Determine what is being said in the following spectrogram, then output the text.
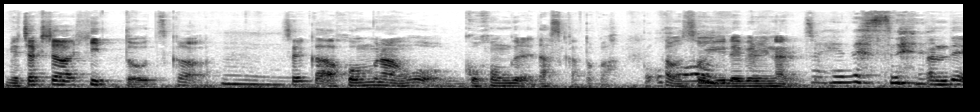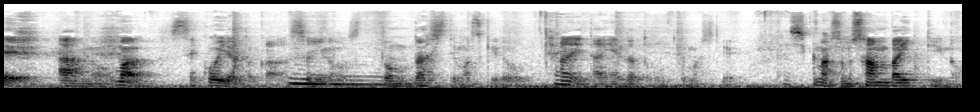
めちゃくちゃヒットを打つかうん。それかホームランを5本ぐらい出すかとか5多分そういうレベルになるんですよ。大変ですね。なんであの、まあ、セコイアとかそういうのをどんどん出してますけど、い。かなり大変だと思ってまして、確かに。まあ、その3倍っていうのを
